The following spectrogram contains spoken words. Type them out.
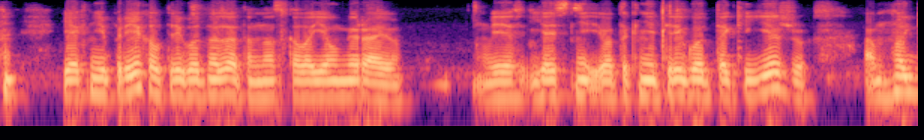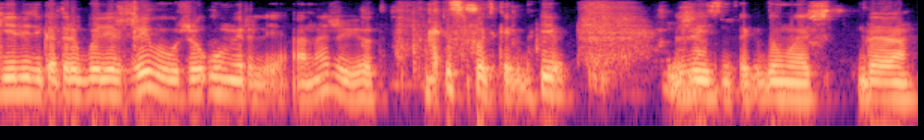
Я к ней приехал три года назад, она сказала, я умираю. Я, я с ней, вот к ней три года так и езжу, а многие люди, которые были живы, уже умерли. Она живет. Господь, как дает жизнь, так думаешь, да.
